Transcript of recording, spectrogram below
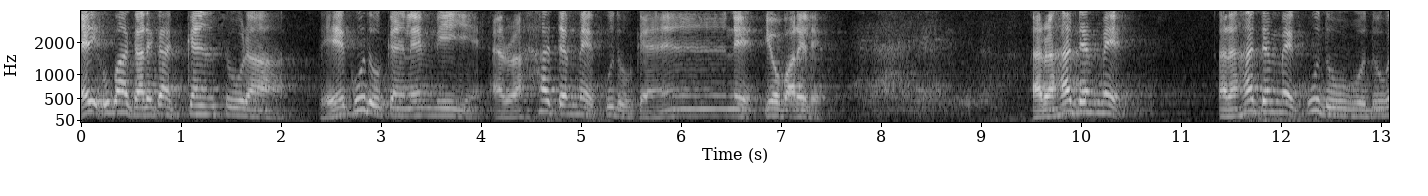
အဲ့ဒီဥပခါတကကံဆိုတာဘယ်ကုသိုလ်ကံလဲမေးရင်အရဟတမေကုသိုလ်ကံနဲ့ပြောပါတယ်လေအရဟတမေ အရဟတမေကုသိုလ်ကိုသူက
